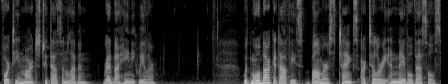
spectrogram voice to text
14 March 2011, read by Haney Wheeler. With Muammar Gaddafi's bombers, tanks, artillery, and naval vessels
